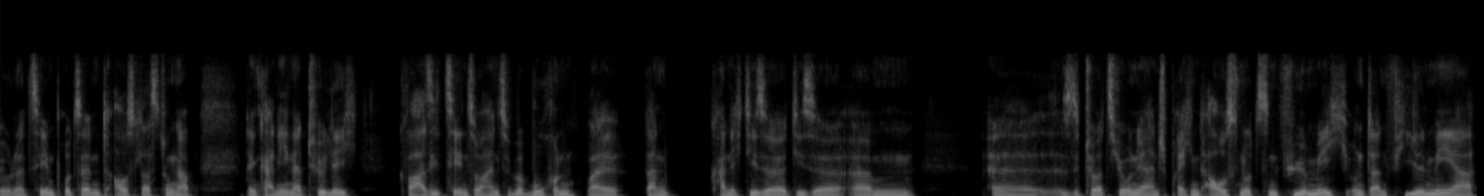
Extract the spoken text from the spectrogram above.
oder 10% Auslastung habe, dann kann ich natürlich quasi 10 zu 1 überbuchen, weil dann kann ich diese, diese ähm, äh, Situation ja entsprechend ausnutzen für mich und dann viel mehr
